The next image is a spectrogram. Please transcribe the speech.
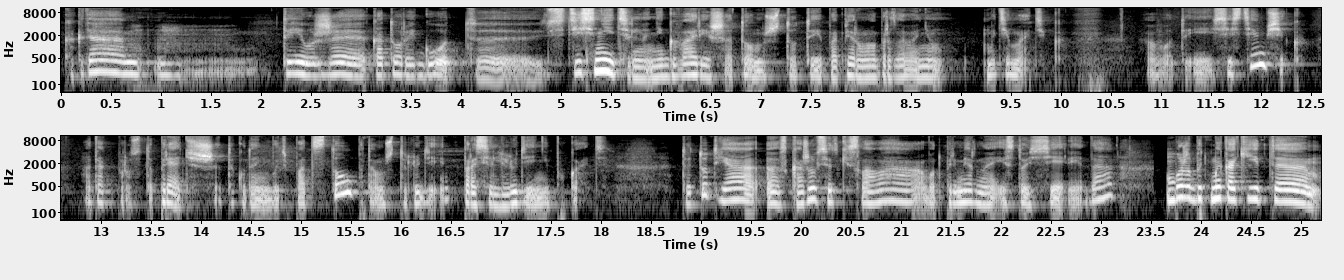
когда ты уже который год э, стеснительно не говоришь о том, что ты по первому образованию математик, вот, и системщик, а так просто прячешь это куда-нибудь под стол, потому что людей, просили людей не пугать, то тут я э, скажу все-таки слова вот примерно из той серии, да, может быть, мы какие-то,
